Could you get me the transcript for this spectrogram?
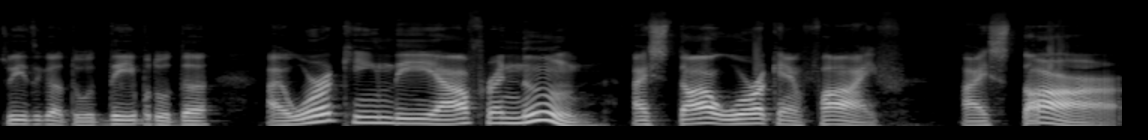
注意这个读 the 不读的。I work in the afternoon. I start work at five. I start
